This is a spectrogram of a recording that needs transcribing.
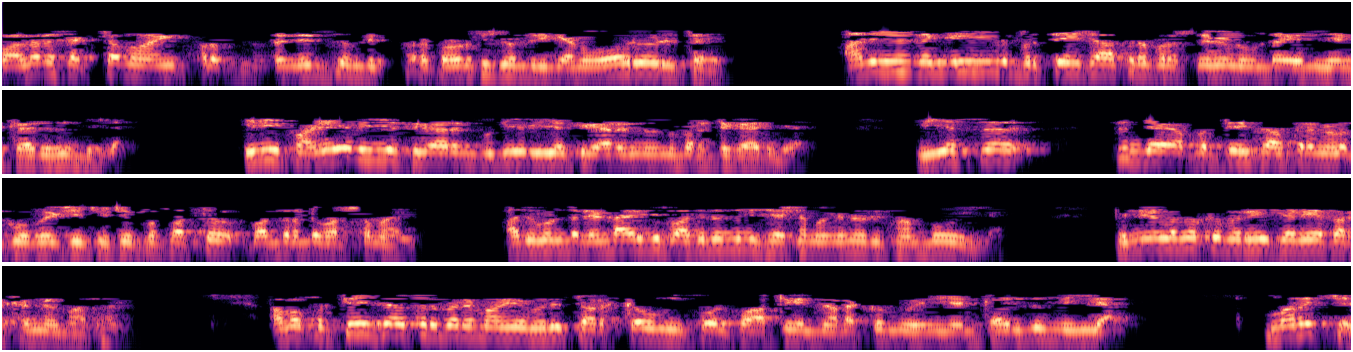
വളരെ ശക്തമായി പ്രവർത്തിച്ചുകൊണ്ടിരിക്കുകയാണ് ഓരോരുത്തരും. അതിൽ എന്തെങ്കിലും പ്രത്യേക ശാസ്ത്ര പ്രശ്നങ്ങളുണ്ട് എന്ന് ഞാൻ കരുതുന്നില്ല. ഇനി പഴയ വി എസുകാരൻ പുതിയ വി എസുകാരൻ എന്ന് പറഞ്ഞിട്ട് കാര്യമില്ല. വി എസിന്റെ പ്രത്യേക ശാസ്ത്രങ്ങളൊക്കെ ഉപേക്ഷിച്ചിട്ട് ഇപ്പൊ പത്ത് പന്ത്രണ്ട് വർഷമായി. അതുകൊണ്ട് രണ്ടായിരത്തി പതിനൊന്നിന് ശേഷം അങ്ങനെ ഒരു സംഭവമില്ല പിന്നെയുള്ളതൊക്കെ വെറിയ ചെറിയ തർക്കങ്ങൾ മാത്രമാണ്. അപ്പൊ പ്രത്യയശാസ്ത്രപരമായ ഒരു തർക്കവും ഇപ്പോൾ പാർട്ടിയിൽ നടക്കുന്നു എന്ന് ഞാൻ കരുതുന്നില്ല. മറിച്ച്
